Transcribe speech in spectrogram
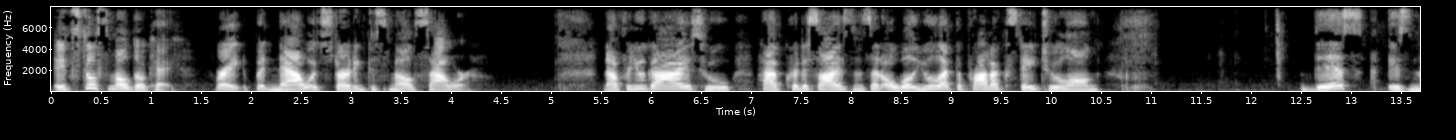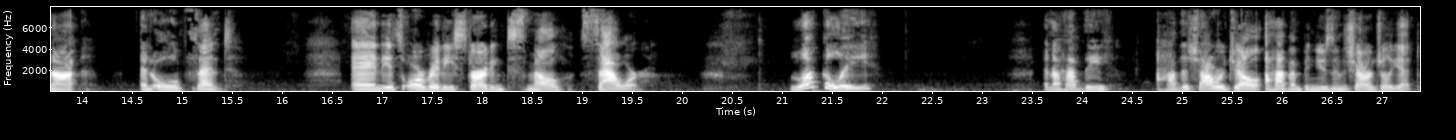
it still smelled okay, right? But now it's starting to smell sour. Now, for you guys who have criticized and said, oh, well, you let the product stay too long, this is not an old scent. And it's already starting to smell sour. Luckily, and I have the I have the shower gel. I haven't been using the shower gel yet.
